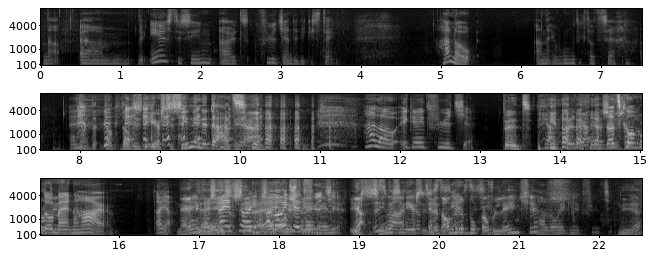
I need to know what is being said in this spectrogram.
Nou, ehm, de eerste zin uit Vuurtje en de Dikke Steen. Hallo. Ah nee, hoe moet ik dat zeggen? Ja, d- dat, dat is de eerste zin inderdaad. Ja, Hallo, ik heet Vuurtje. Punt. ja, ja, zo- dat komt door in. mijn haar. Oh ja. Nee, Nee, sorry. Nee, Hallo, ik heet. Vuurtje. Eerste dat zin is is een eerste Dat zin. En het de andere boek over Leentje? Hallo, ik heet Vuurtje. Ja?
